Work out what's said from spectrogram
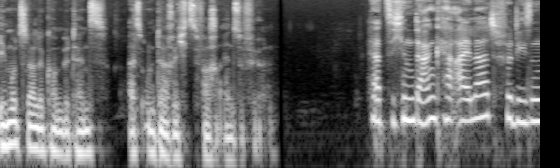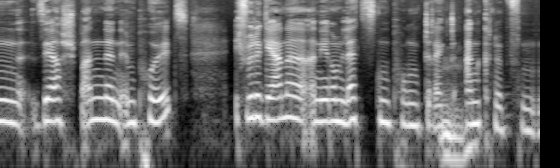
emotionale Kompetenz als Unterrichtsfach einzuführen. Herzlichen Dank, Herr Eilert, für diesen sehr spannenden Impuls. Ich würde gerne an Ihrem letzten Punkt direkt mhm. anknüpfen,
